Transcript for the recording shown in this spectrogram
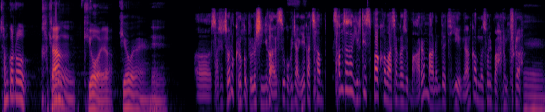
참고로 가장 귀여워 요. 귀여워요. 예. 예. 어, 사실 저는 그런 거 별로 신경 안 쓰고 그냥 얘가 참 344 길티 스파크와 마찬가지로 말은 많은데 뒤에 영양가 없는 소리 많은구나. 예,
